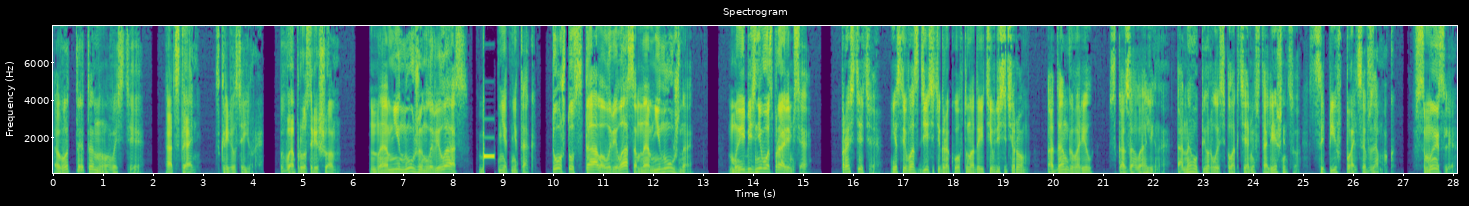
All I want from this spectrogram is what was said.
«Вот это новости!» «Отстань!» — скривился Юра. «Вопрос решен». «Нам не нужен ловелас!» Нет, не так. То, что стало ловеласом, нам не нужно. Мы без него справимся. Простите, если вас десять игроков, то надо идти в десятером. Адам говорил, сказала Алина. Она уперлась локтями в столешницу, сцепив пальцы в замок. «В смысле?»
